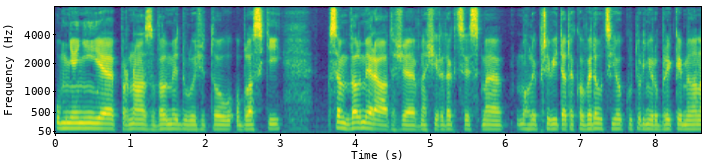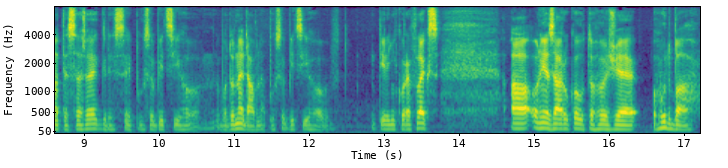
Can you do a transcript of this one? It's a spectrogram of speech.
Umění je pro nás velmi důležitou oblastí. Jsem velmi rád, že v naší redakci jsme mohli přivítat jako vedoucího kulturní rubriky Milana Tesaře, kdysi působícího, nebo donedávna působícího v týdenníku Reflex. A on je zárukou toho, že hudba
